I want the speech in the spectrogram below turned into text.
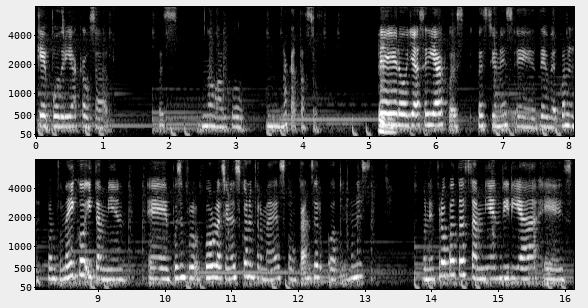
que podría causar, pues, no, algo, una catástrofe. Pero ya sería pues cuestiones eh, de ver con, el, con tu médico y también eh, pues en poblaciones con enfermedades como cáncer o autoinmunes o nefrópatas también diría es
